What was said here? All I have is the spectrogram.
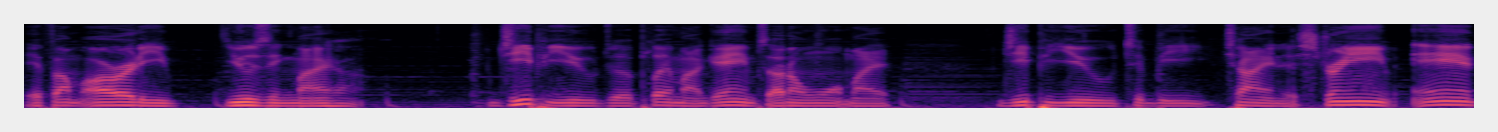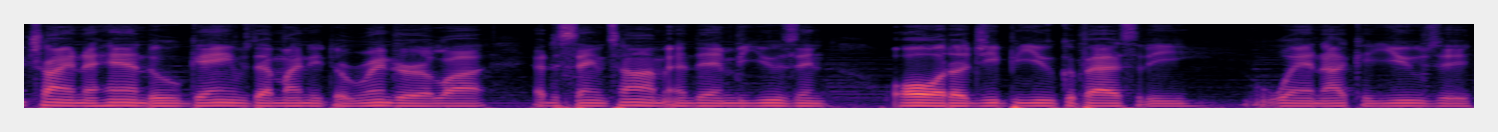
if I'm already using my GPU to play my games, I don't want my GPU to be trying to stream and trying to handle games that might need to render a lot at the same time and then be using all the GPU capacity when I could use it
